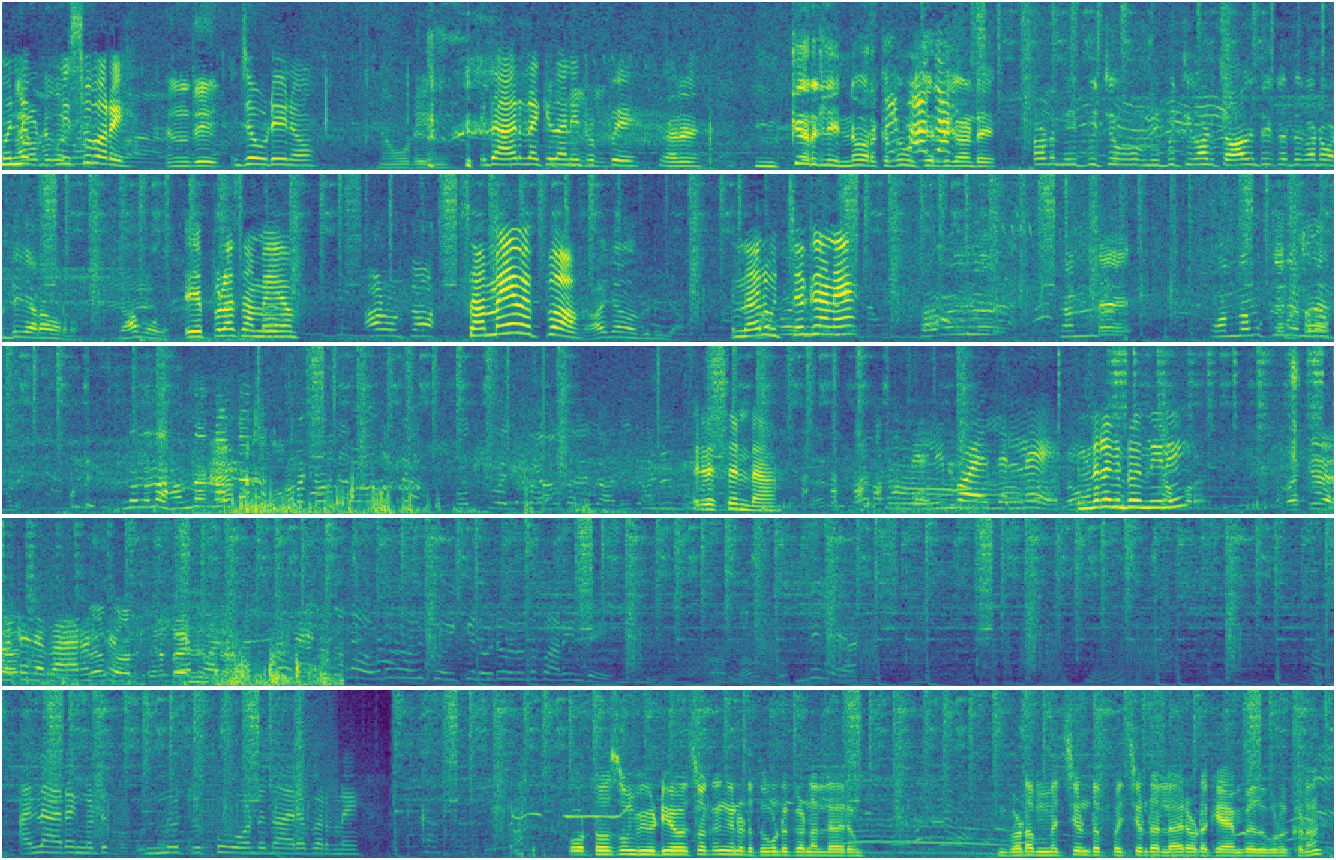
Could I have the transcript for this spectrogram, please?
മുന്നേ മിസ് പറയും എന്ത് ജോഡിയനോ ഈ ട്രിപ്പ്? എനിക്കറിയില്ല എന്നെ കാണ്ട് വണ്ടി കയറാൻ പറഞ്ഞു ഞാൻ പോകും എപ്പോഴാ സമയം സമയം എപ്പോ ഞാൻ ഞാൻ നോക്കിയിട്ടില്ല എന്നാലും ഉച്ചക്കാണേ രസണ്ടാ ഇന്നലെ ഇങ്ങോട്ട് വന്നീനി ഇന്ന് ട്രിപ്പ് പറഞ്ഞേ? ഫോട്ടോസും വീഡിയോസും ഒക്കെ ഇങ്ങനെ എടുത്തു കൊടുക്കണം എല്ലാവരും. ഇവിടെ അമ്മച്ചിയുണ്ട് ഉപ്പച്ചിയുണ്ട് എല്ലാവരും ഇവിടെ ക്യാമ്പ് ചെയ്ത് കൊടുക്കണം.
